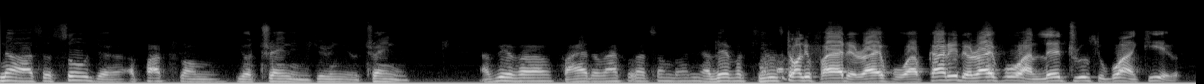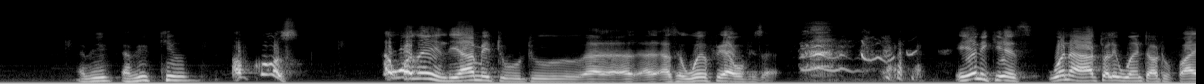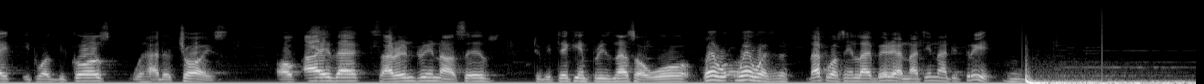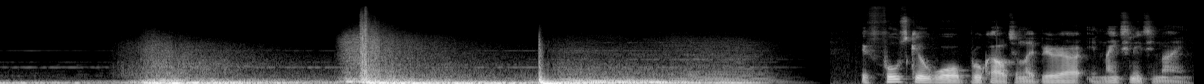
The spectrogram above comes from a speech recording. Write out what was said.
Now, as a soldier, apart from your training, during your training, have you ever fired a rifle at somebody? Have you ever killed? Not only fired a rifle, I've carried a rifle and led troops to go and kill. Have you have you killed? Of course. I wasn't in the army to to uh, as a welfare officer. in any case, when I actually went out to fight, it was because we had a choice of either surrendering ourselves to be taken prisoners of war. Where where was it? That was in Liberia, 1993. Mm. A full-scale war broke out in Liberia in 1989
